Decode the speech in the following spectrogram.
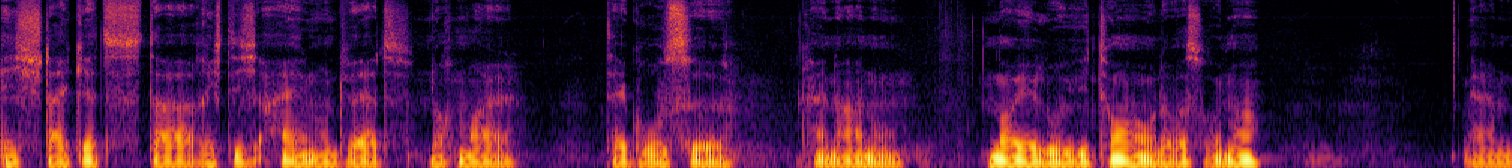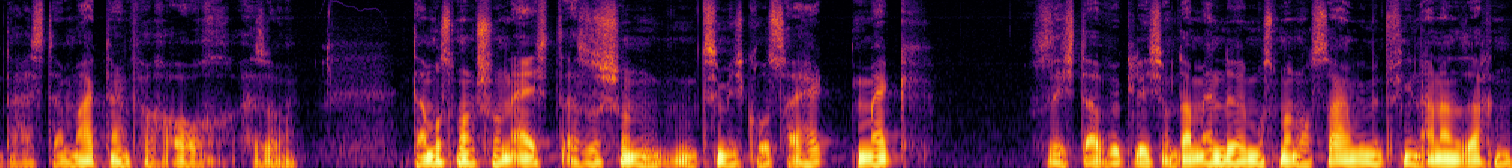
ich steige jetzt da richtig ein und werde nochmal der große, keine Ahnung, neue Louis Vuitton oder was auch immer ähm, da ist der Markt einfach auch, also da muss man schon echt, also ist schon ein ziemlich großer Hack, Mac, sich da wirklich, und am Ende muss man auch sagen, wie mit vielen anderen Sachen,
